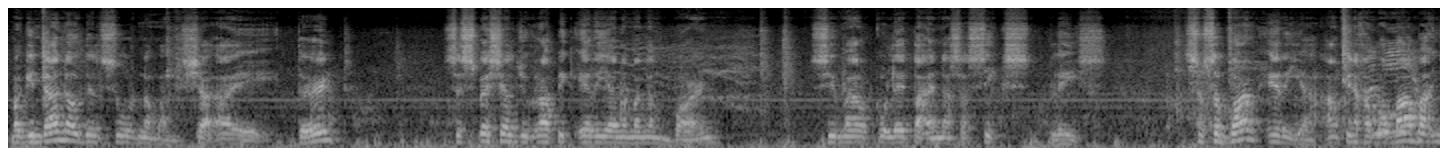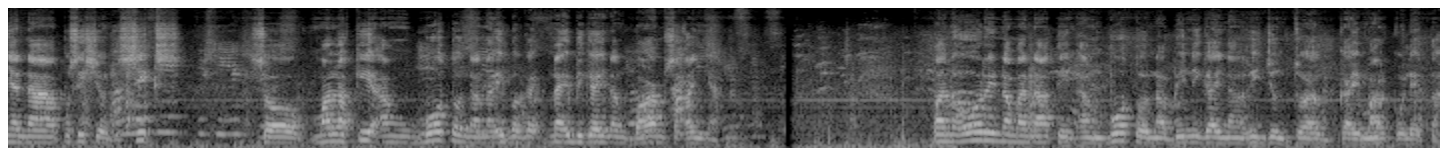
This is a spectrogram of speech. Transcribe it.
Maguindanao del Sur naman, siya ay 3rd. Sa Special Geographic Area naman ng Barn, si Marcoleta ay nasa 6th place. So sa Barn area, ang pinakabababa niya na position is 6. So, malaki ang boto na naibigay, naibigay ng BARM sa kanya. Panoorin naman natin ang boto na binigay ng Region 12 kay Marcoleta,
